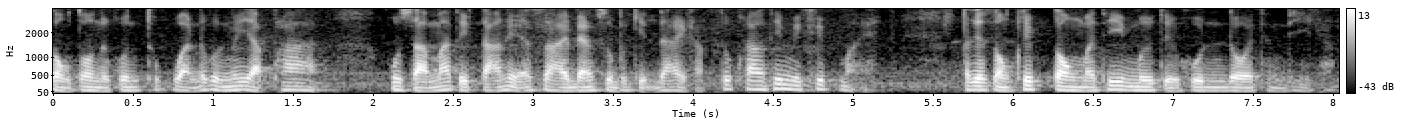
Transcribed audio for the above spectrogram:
ส่งตรงถึงคุณทุกวันถ้าคุณไม่อยากพลาด คุณสามารถติดตามที่แอสไซแบงก์สุภกิจได้ครับทุกครั้งที่มีคลิปใหม่เราจะส่งคลิปตรงมาที่มือถือคุณโดยทันทีครับ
